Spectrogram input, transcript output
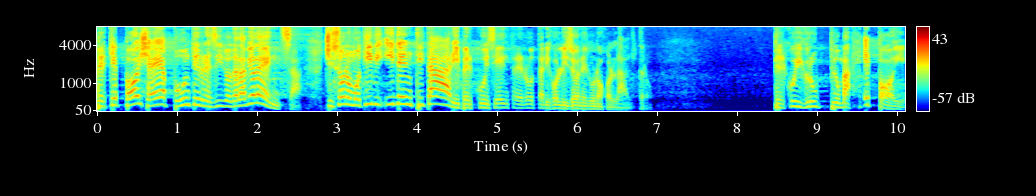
perché poi c'è appunto il residuo della violenza. Ci sono motivi identitari per cui si entra in rotta di collisione l'uno con l'altro. Per cui i gruppi umani... E poi,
